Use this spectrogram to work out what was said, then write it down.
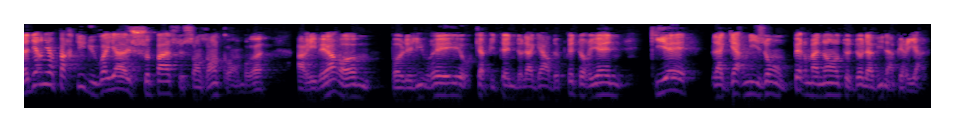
La dernière partie du voyage se passe sans encombre. Arrivé à Rome, Paul est livré au capitaine de la garde prétorienne, qui est la garnison permanente de la ville impériale.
